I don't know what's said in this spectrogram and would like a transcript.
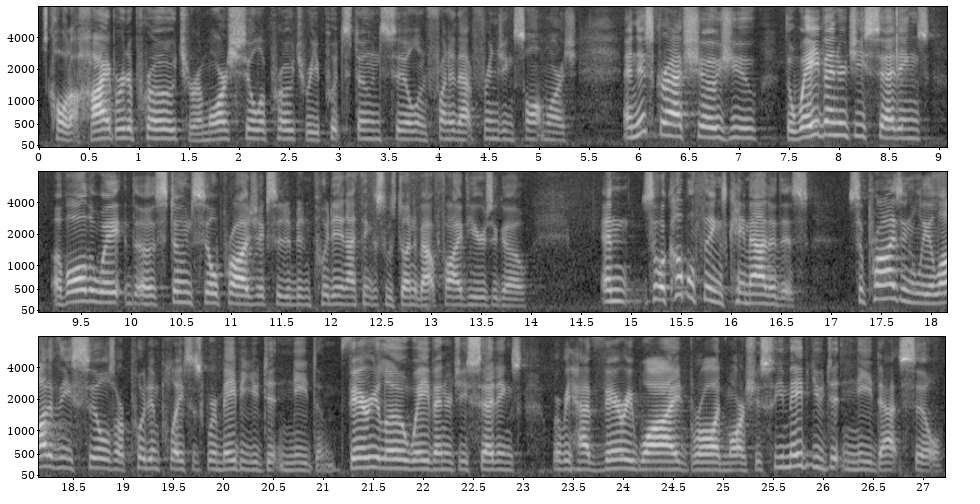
It's called a hybrid approach or a marsh sill approach where you put stone sill in front of that fringing salt marsh. And this graph shows you the wave energy settings of all the, way, the stone sill projects that have been put in. I think this was done about five years ago. And so a couple things came out of this. Surprisingly, a lot of these sills are put in places where maybe you didn't need them. Very low wave energy settings where we have very wide, broad marshes, so maybe you didn't need that sill.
